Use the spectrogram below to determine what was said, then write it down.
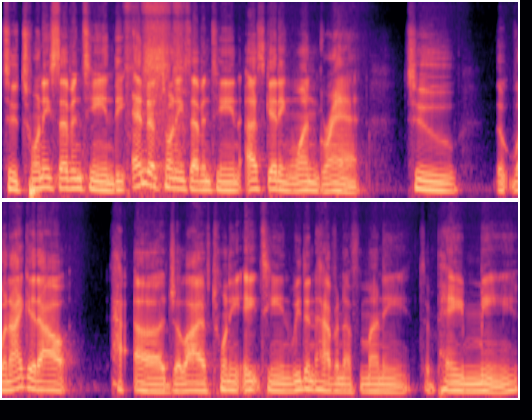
to 2017, the end of 2017, us getting one grant to the, when I get out uh, July of 2018, we didn't have enough money to pay me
